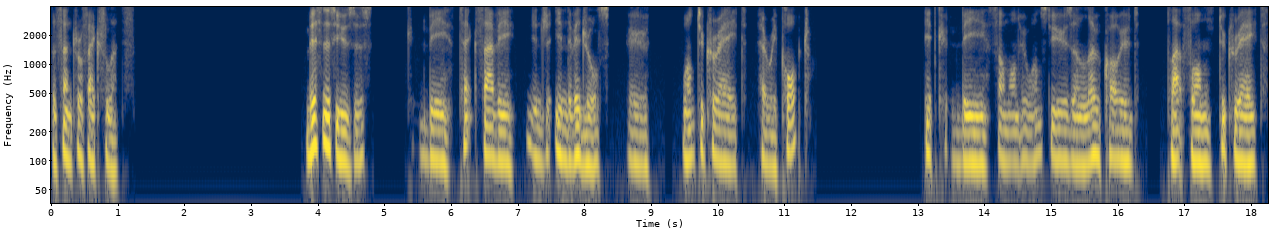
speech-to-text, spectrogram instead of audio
the Center of Excellence. Business users could be tech savvy individuals who want to create a report. It could be someone who wants to use a low code platform to create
